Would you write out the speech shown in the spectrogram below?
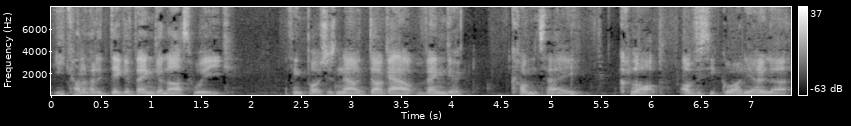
he kind of had a dig at Wenger last week, I think Poch has now dug out Wenger, Conte, Klopp, obviously Guardiola,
